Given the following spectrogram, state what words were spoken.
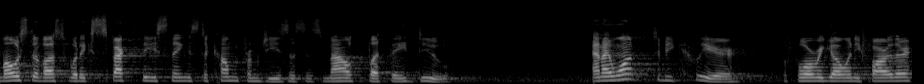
most of us would expect these things to come from Jesus' mouth, but they do. And I want to be clear before we go any farther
